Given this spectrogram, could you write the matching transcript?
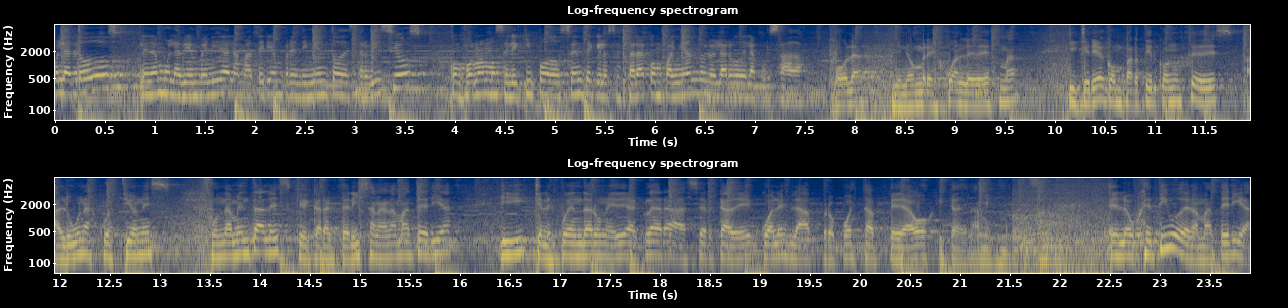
Hola a todos, le damos la bienvenida a la materia Emprendimiento de Servicios. Conformamos el equipo docente que los estará acompañando a lo largo de la cursada. Hola, mi nombre es Juan Ledesma y quería compartir con ustedes algunas cuestiones fundamentales que caracterizan a la materia y que les pueden dar una idea clara acerca de cuál es la propuesta pedagógica de la misma. El objetivo de la materia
